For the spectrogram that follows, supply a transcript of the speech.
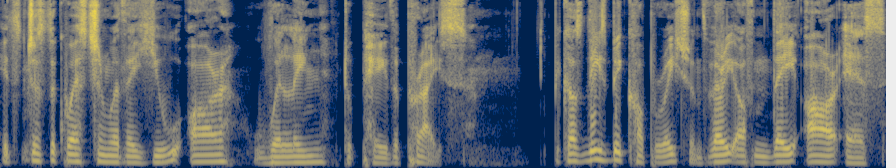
It's just a question whether you are willing to pay the price. Because these big corporations, very often, they are as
